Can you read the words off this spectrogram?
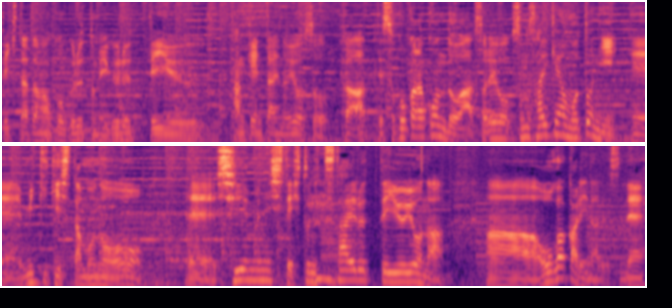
てきた卵をぐるっと巡るっていう探検隊の要素があってそこから今度はそれをその体験をもとに、えー、見聞きしたものを、えー、CM にして人に伝えるっていうような、あ大掛かりなですね、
